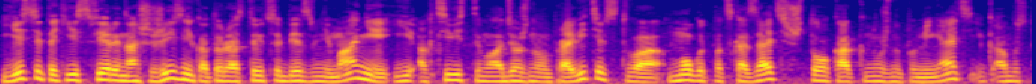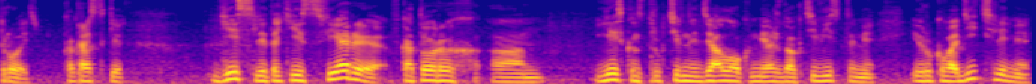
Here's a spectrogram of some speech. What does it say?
Есть ли такие сферы нашей жизни, которые остаются без внимания, и активисты молодежного правительства могут подсказать, что как нужно поменять и обустроить? Как раз-таки, есть ли такие сферы, в которых э, есть конструктивный диалог между активистами и руководителями,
